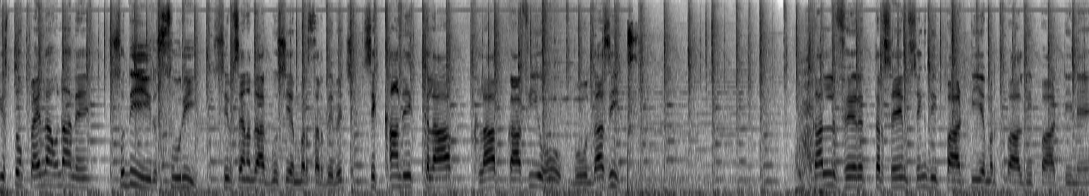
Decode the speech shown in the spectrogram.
ਇਸ ਤੋਂ ਪਹਿਲਾਂ ਉਹਨਾਂ ਨੇ ਸੁਧੀਰ ਸੂਰੀ ਸ਼ਿਵ ਸੈਨਾ ਦਾ ਆਗੂ ਸੀ ਅੰਮ੍ਰਿਤਸਰ ਦੇ ਵਿੱਚ ਸਿੱਖਾਂ ਦੇ ਖਿਲਾਫ ਖਿਲਾਫ ਕਾਫੀ ਉਹ ਬੋਲਦਾ ਸੀ। ਕੱਲ ਫਿਰ ਤਰਸੇਮ ਸਿੰਘ ਦੀ ਪਾਰਟੀ, ਅਮਰਤਪਾਲ ਦੀ ਪਾਰਟੀ ਨੇ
